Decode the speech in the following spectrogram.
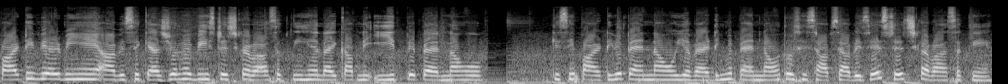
पार्टी वेयर भी हैं, आप इसे कैजुअल में भी स्टिच करवा सकती हैं लाइक आपने ईद पे पहनना हो, किसी पार्टी में पहनना हो या वेडिंग में पहनना हो तो उस हिसाब से आप इसे स्टिच करवा सकती हैं।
